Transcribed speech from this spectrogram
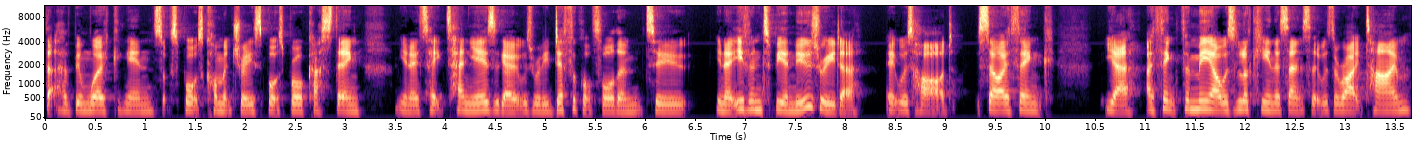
that have been working in sort of sports commentary, sports broadcasting. You know, take 10 years ago, it was really difficult for them to, you know, even to be a newsreader, it was hard. So I think, yeah, I think for me, I was lucky in the sense that it was the right time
